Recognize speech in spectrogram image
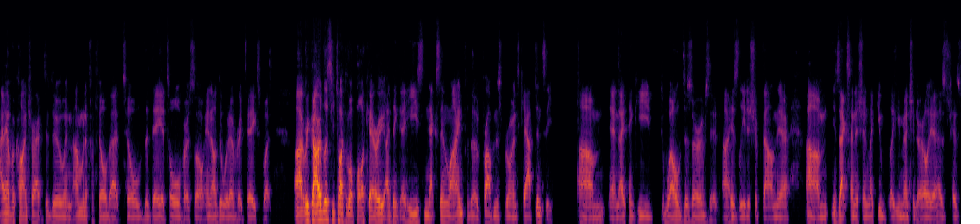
I have a contract to do, and I'm going to fulfill that till the day it's over. So, and I'll do whatever it takes. But uh, regardless, you talked about Paul Carey. I think that he's next in line for the Providence Bruins captaincy, um, and I think he well deserves it. Uh, his leadership down there. Um, Zach Senyshyn, like you like you mentioned earlier, has has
